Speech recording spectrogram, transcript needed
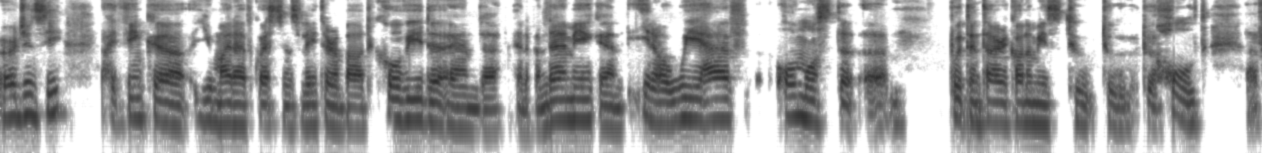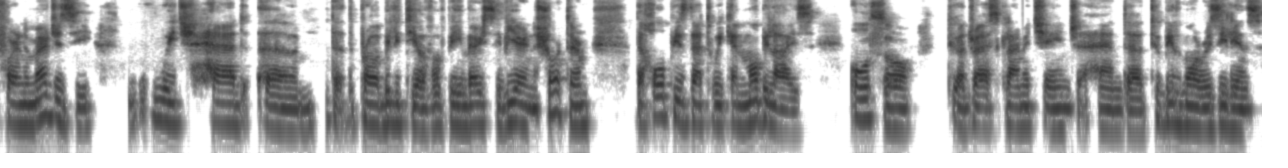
urgency. I think uh, you might have questions later about COVID and uh, and the pandemic, and you know we have almost uh, um, put entire economies to to to a halt uh, for an emergency, which had um, the, the, probability of, of being very severe in the short term. The hope is that we can mobilize also to address climate change and uh, to build more resilience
